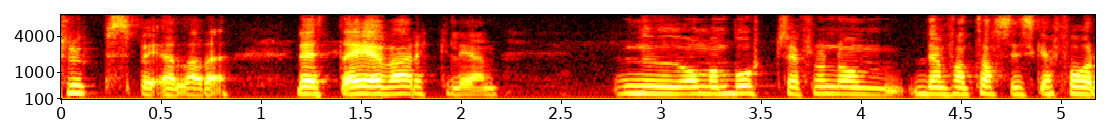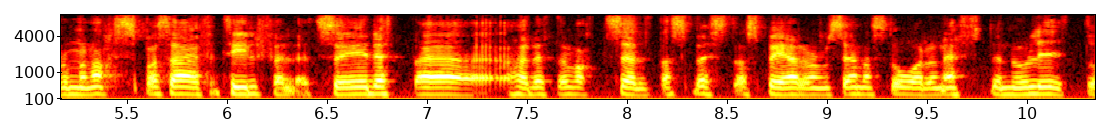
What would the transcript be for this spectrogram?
truppspelare. Detta är verkligen nu om man bortser från de, den fantastiska formen Aspas är för tillfället så är detta, har detta varit Celtas bästa spelare de senaste åren efter Nolito.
